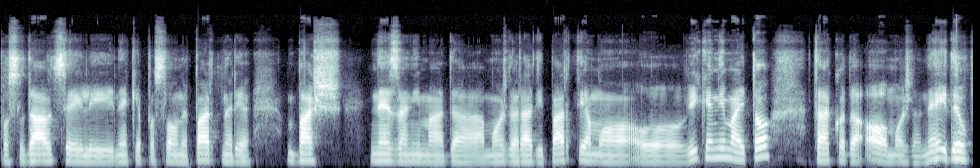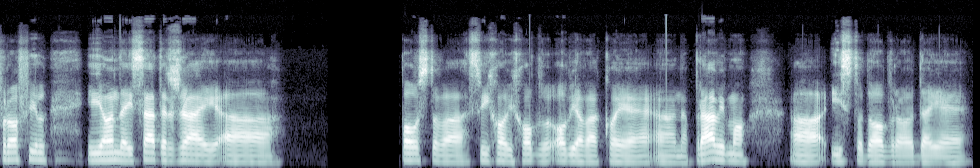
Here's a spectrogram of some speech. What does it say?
poslodavce ili neke poslovne partnerje baš ne zanima da možda radi partijama o vikendima i to, tako da ovo možda ne ide u profil i onda i sadržaj postova svih ovih objava koje napravimo isto dobro da je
